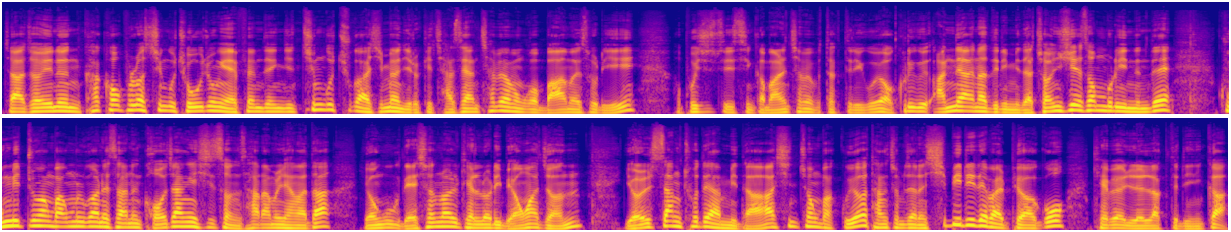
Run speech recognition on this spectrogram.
자, 저희는 카카오 플러스 친구 조우종의 FM 댕진 친구 추가하시면 이렇게 자세한 참여 방법 마음의 소리 보실 수 있으니까 많은 참여 부탁드리고요. 그리고 안내 하나 드립니다. 전시회 선물이 있는데 국립중앙박물관에서 하는 거장의 시선 사람을 향하다 영국 내셔널 갤러리 명화전 열상 초대합니다. 신청 받고요. 당첨자는 11일에 발표하고 개별 연락 드리니까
